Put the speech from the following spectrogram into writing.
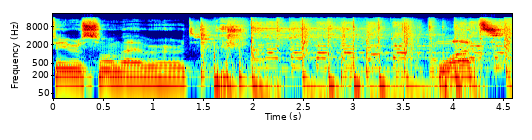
favorite song I ever heard. What?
